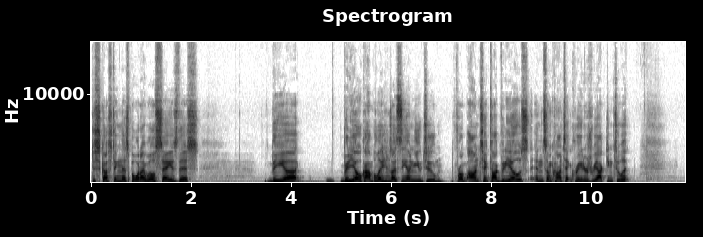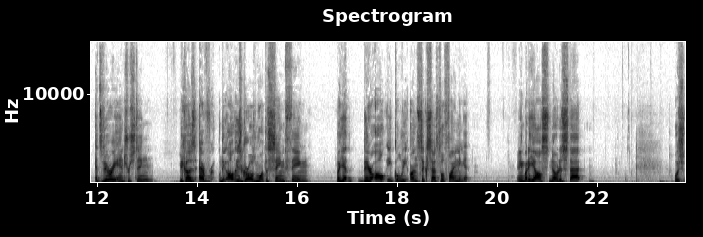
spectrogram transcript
disgustingness, but what I will say is this. The uh, video compilations I see on YouTube from on TikTok videos and some content creators reacting to it, it's very interesting because every the, all these girls want the same thing but yet they're all equally unsuccessful finding it. Anybody else notice that? Which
